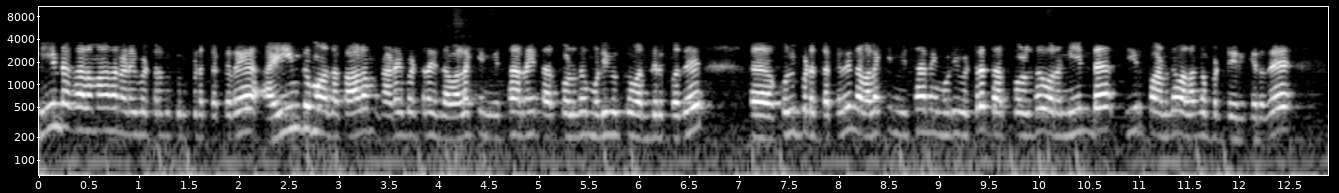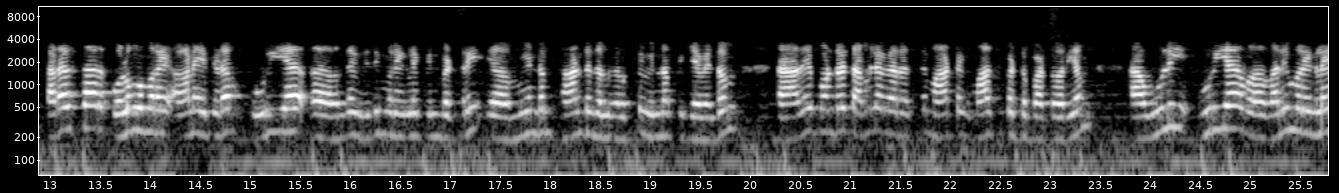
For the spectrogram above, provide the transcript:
நீண்ட காலமாக நடைபெற்றது குறிப்பிடத்தக்கது. ஐந்து மாத காலம் நடைபெற்ற இந்த வழக்கின் விசாரணை தற்பொழுது முடிவுக்கு வந்திருப்பது குறிப்பிடத்தக்கது. இந்த வழக்கின் விசாரணை முடிவுற்று தற்பொழுது ஒரு நீண்ட தீர்ப்பானது வழங்கப்பட்டிருக்கிறது. கடல்சார் ஒழுங்குமுறை ஆணையத்திடம் உரிய வந்து விதிமுறைகளை பின்பற்றி மீண்டும் சான்றிதழ்களுக்கு விண்ணப்பிக்க வேண்டும். அதே போன்று தமிழக அரசு மாட்டு மாசு கட்டுப்பாட்டு வாரியம் உளி உரிய வ- வழிமுறைகளை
